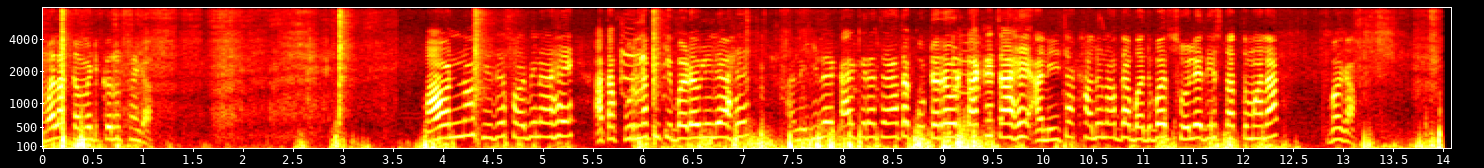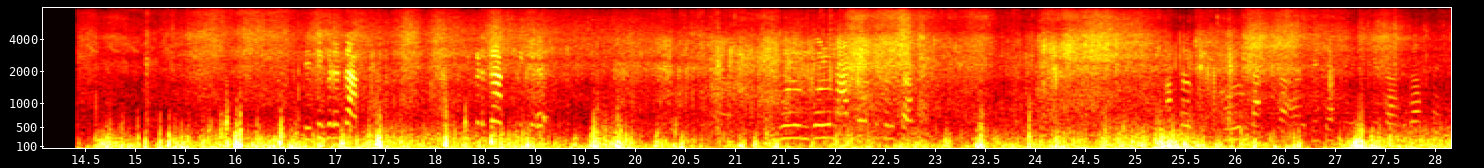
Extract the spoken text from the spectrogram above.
मला कमेंट करून सांगा. भावांनो ही जे सोयाबीन आहे आता पूर्ण पिके बडवलेली आहे. आणि हिला काय करायचं आहे? आता कुटरावर टाकायचं आहे आणि हिच्या खालून आता बदबद सोले दिसतात तुम्हाला. बघा. ते तिकडे टाक. तिकडे टाक तिकडे. गोळून गोळून असं तिकडे टाक. असं गोळून टाकता त्याच्यात जात- नाही.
